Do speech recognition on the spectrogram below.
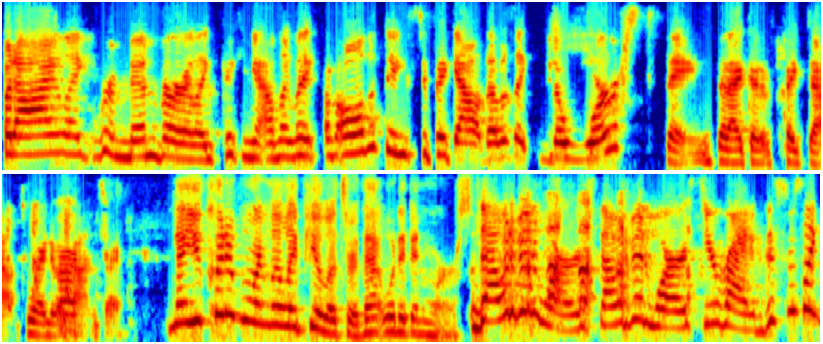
But I like remember like picking out I'm like like of all the things to pick out, that was like the worst thing that I could have picked out to wear to a concert. Now you could have worn Lilly Pulitzer. That would have been worse. That would have been worse. That would have been worse. You're right. This was like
